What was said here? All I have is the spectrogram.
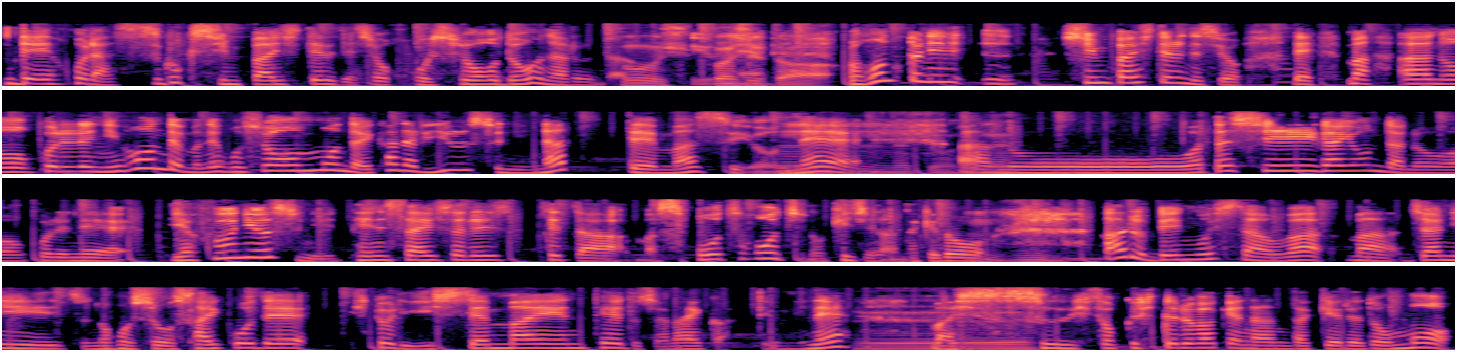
で、ほら、すごく心配してるでしょ？保証どうなるんだろそうう、っていう、ね。本当に、うん心配してるんですよ。で、まあ、あの、これ日本でもね、保証問題かなりニュースになってますよね。あのー私が読んだのは、これね、ヤフーニュースに転載されてた、まあ、スポーツ報知の記事なんだけど、うんうんある弁護士さんは、まあ、ジャニーズの保証最高で1人1000万円程度じゃないかっていうふうにね、まあ、推測してるわけなんだけれども、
